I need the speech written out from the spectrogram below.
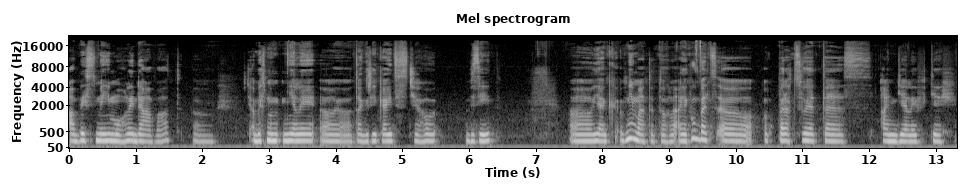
aby jsme ji mohli dávat, eh, aby jsme měli, eh, tak říkajíc, z čeho vzít. Eh, jak vnímáte tohle a jak vůbec pracujete s anděli v těch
